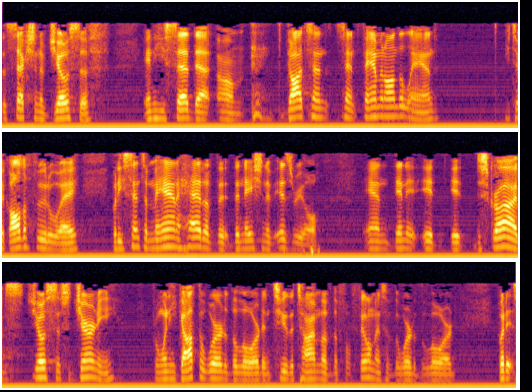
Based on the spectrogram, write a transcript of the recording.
the section of Joseph, and he said that um, God sent sent famine on the land. He took all the food away but he sent a man ahead of the, the nation of Israel. And then it, it, it describes Joseph's journey from when he got the word of the Lord into the time of the fulfillment of the word of the Lord. But it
